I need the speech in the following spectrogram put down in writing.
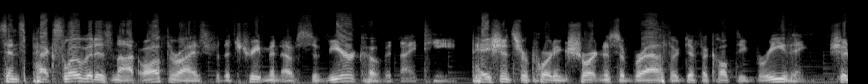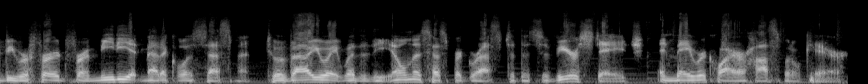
Since Paxlovid is not authorized for the treatment of severe COVID 19, patients reporting shortness of breath or difficulty breathing should be referred for immediate medical assessment to evaluate whether the illness has progressed to the severe stage and may require hospital care.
